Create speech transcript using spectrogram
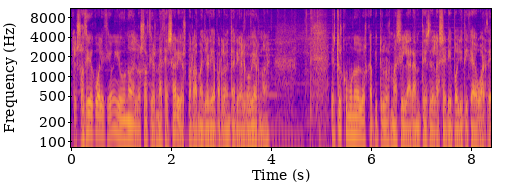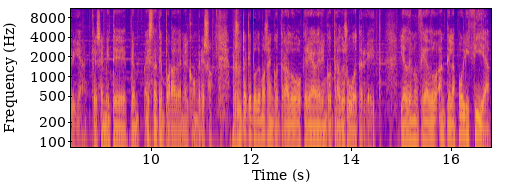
el socio de coalición y uno de los socios necesarios para la mayoría parlamentaria del gobierno. ¿eh? Esto es como uno de los capítulos más hilarantes de la serie política de guardería, que se emite esta temporada en el Congreso. Resulta que Podemos ha encontrado o cree haber encontrado su Watergate y ha denunciado ante la policía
